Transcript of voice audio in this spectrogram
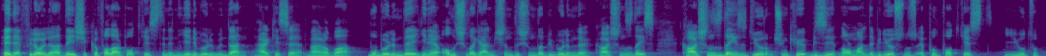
Hedef Filo'yla Değişik Kafalar Podcast'inin yeni bölümünden herkese merhaba. Bu bölümde yine alışılagelmişin dışında bir bölümle karşınızdayız. Karşınızdayız diyorum çünkü bizi normalde biliyorsunuz Apple Podcast, YouTube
